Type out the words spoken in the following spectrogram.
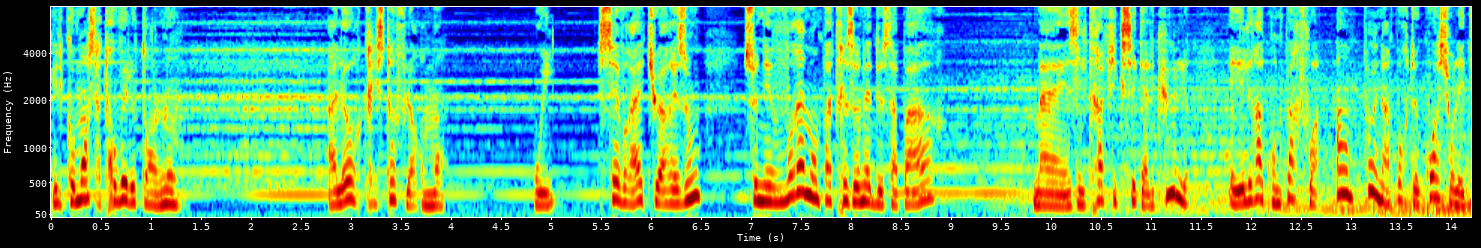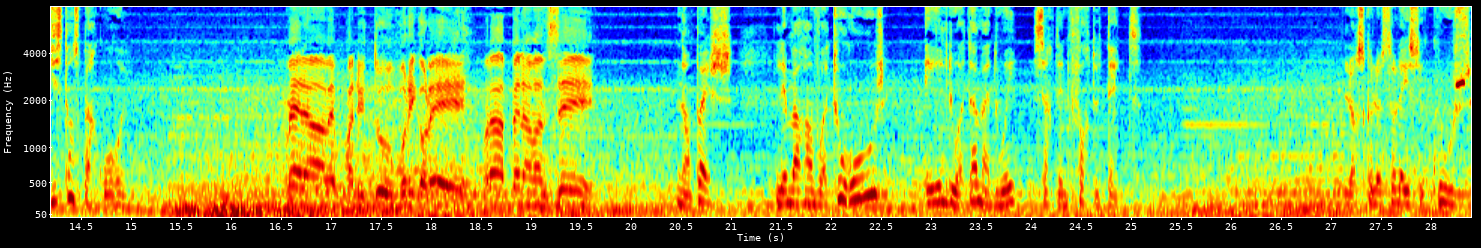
ils commencent à trouver le temps long. Alors Christophe leur ment. Oui, c'est vrai, tu as raison, ce n'est vraiment pas très honnête de sa part, mais il trafique ses calculs et il raconte parfois un peu n'importe quoi sur les distances parcourues. Mais non, mais pas du tout, vous rigolez, on a à peine avancé. N'empêche, les marins voient tout rouge et il doit amadouer certaines fortes têtes. Lorsque le soleil se couche,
